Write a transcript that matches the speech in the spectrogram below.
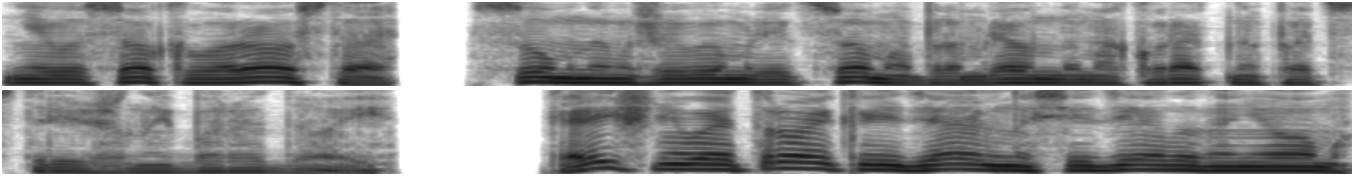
невысокого роста, с умным живым лицом, обрамленным аккуратно подстриженной бородой. Коричневая тройка идеально сидела на нем.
